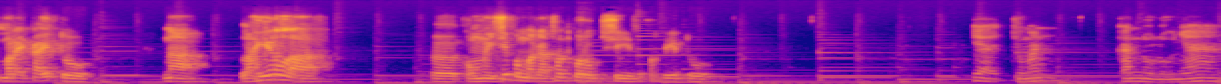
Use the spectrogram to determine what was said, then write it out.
mereka itu. Nah lahirlah uh, Komisi Pemberantasan Korupsi seperti itu ya cuman kan dulunya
